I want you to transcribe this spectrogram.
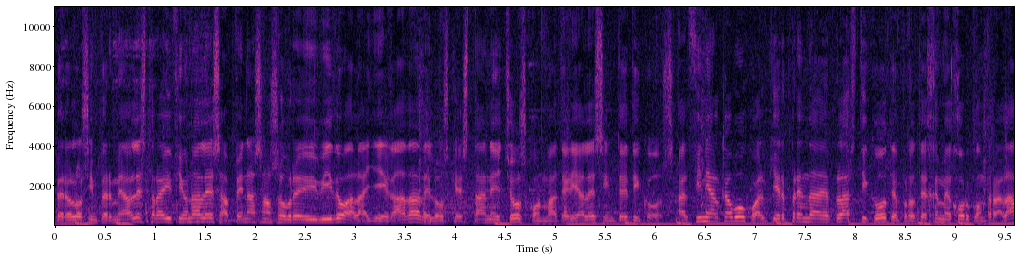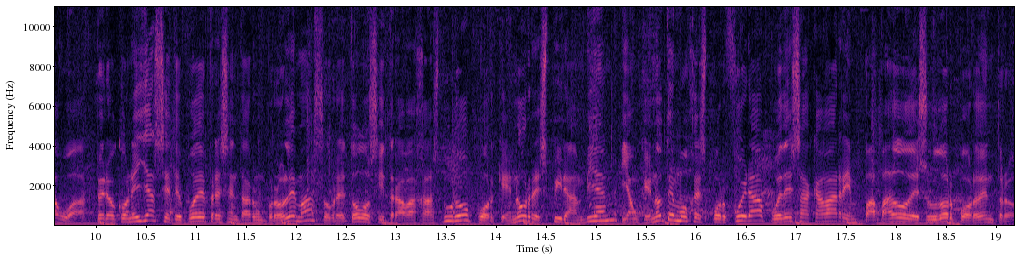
Pero los impermeables tradicionales apenas han sobrevivido a la llegada de los que están hechos con materiales sintéticos. Al fin y al cabo, cualquier prenda de plástico te protege mejor contra el agua, pero con ellas se te puede presentar un problema, sobre todo si trabajas duro porque no respiran bien y aunque no te mojes por fuera puedes acabar empapado de sudor por dentro.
